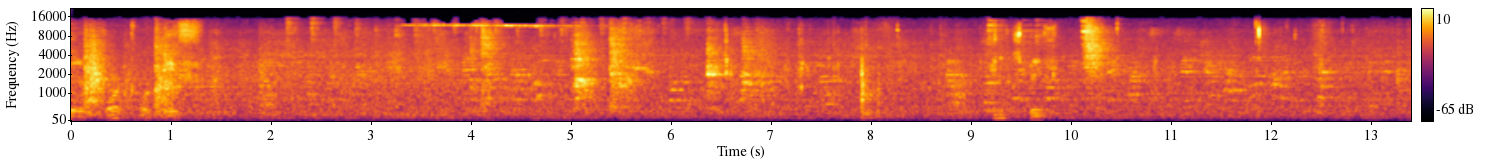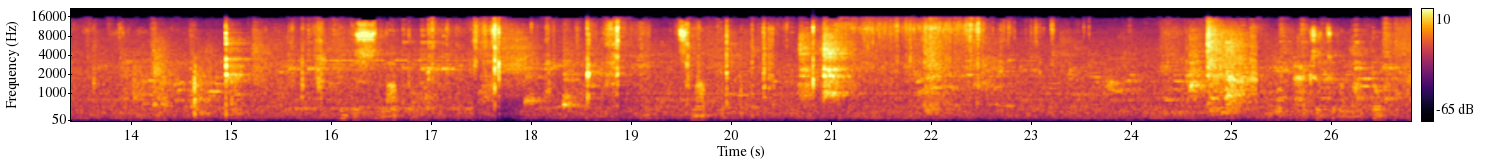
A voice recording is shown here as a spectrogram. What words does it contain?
Either pork or beef. I think it's beef. I think this is natto. It's natto. What packs it to the natto?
